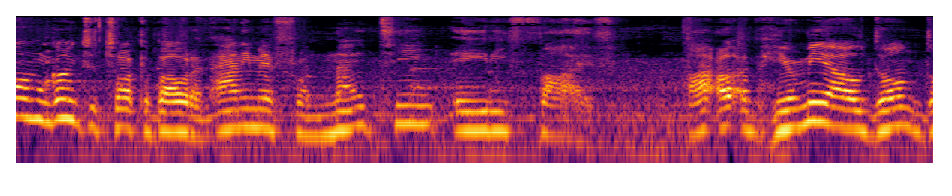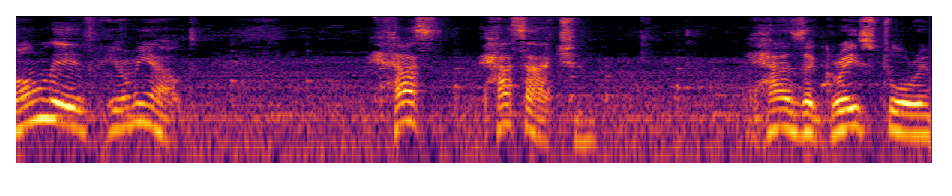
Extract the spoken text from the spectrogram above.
I'm going to talk about an anime from 1985. Uh, uh, hear me out. Don't don't leave. Hear me out. It has it has action. It has a great story,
